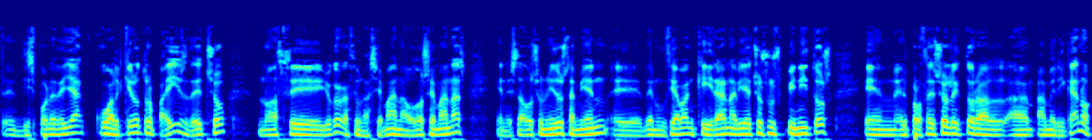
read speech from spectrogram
eh, dispone de ella cualquier otro país. De hecho, no hace, yo creo que hace una semana o dos semanas, en Estados Estados Unidos también eh, denunciaban que Irán había hecho sus pinitos en el proceso electoral a, americano.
